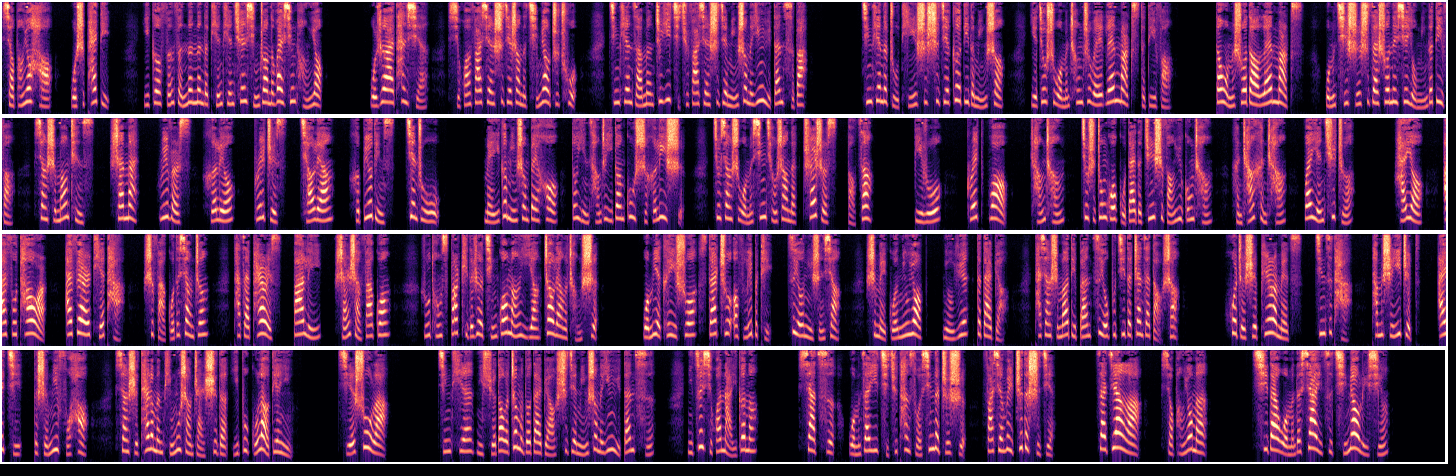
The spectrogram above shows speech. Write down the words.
小朋友好，我是 Patty，一个粉粉嫩嫩的甜甜圈形状的外星朋友。我热爱探险，喜欢发现世界上的奇妙之处。今天咱们就一起去发现世界名胜的英语单词吧。今天的主题是世界各地的名胜，也就是我们称之为 landmarks 的地方。当我们说到 landmarks，我们其实是在说那些有名的地方。像是 mountains 山脉，rivers 河流，bridges 桥梁和 buildings 建筑物。每一个名胜背后都隐藏着一段故事和历史，就像是我们星球上的 treasures 宝藏。比如 Great Wall 长城就是中国古代的军事防御工程，很长很长，蜿蜒曲折。还有 Eiffel Tower。埃菲尔铁塔是法国的象征，它在 Paris 巴黎闪闪发光，如同 Sparky 的热情光芒一样照亮了城市。我们也可以说 Statue of Liberty 自由女神像是美国 New York 纽约的代表，它像是 Muddy 般自由不羁地站在岛上，或者是 Pyramids 金字塔，它们是 Egypt 埃及的神秘符号。像是 Telemann 屏幕上展示的一部古老电影，结束了。今天你学到了这么多代表世界名胜的英语单词，你最喜欢哪一个呢？下次我们再一起去探索新的知识，发现未知的世界。再见了，小朋友们，期待我们的下一次奇妙旅行。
